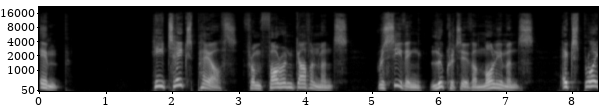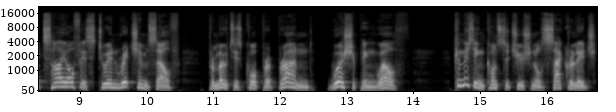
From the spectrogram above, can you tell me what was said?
Imp. He takes payoffs from foreign governments, receiving lucrative emoluments exploits high office to enrich himself, promote his corporate brand, worshipping wealth. Committing constitutional sacrilege,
